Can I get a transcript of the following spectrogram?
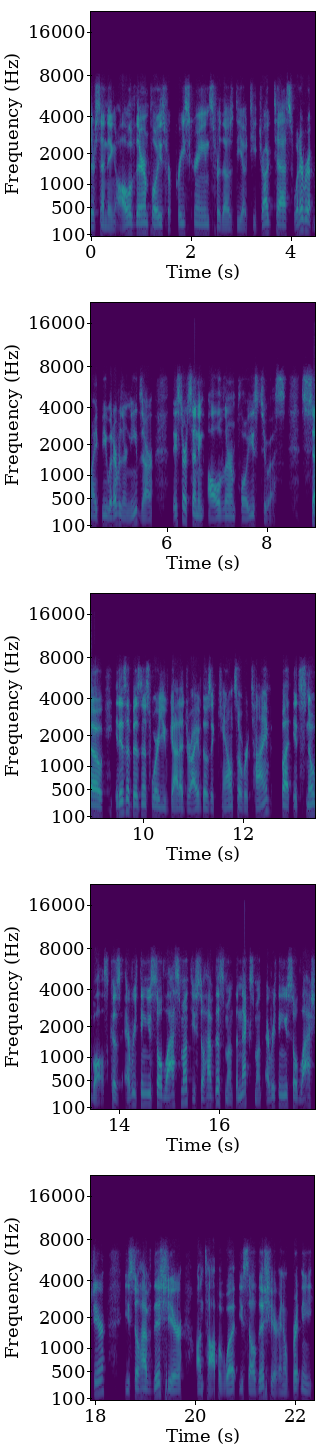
they're sending all of their employees for pre-screens for those DOT drug tests, whatever it might be, whatever their needs are. They start sending all of their employees to us. So it is a business where you've got to drive those accounts over time but it snowballs because everything you sold last month, you still have this month, the next month. Everything you sold last year, you still have this year on top of what you sell this year. I know, Brittany,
